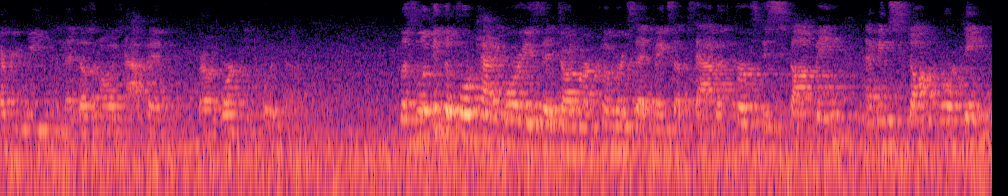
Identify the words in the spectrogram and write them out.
every week, and that doesn't always happen, but I'm working towards that. Let's look at the four categories that John Mark Comer said makes up Sabbath. First is stopping. That means stop working,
